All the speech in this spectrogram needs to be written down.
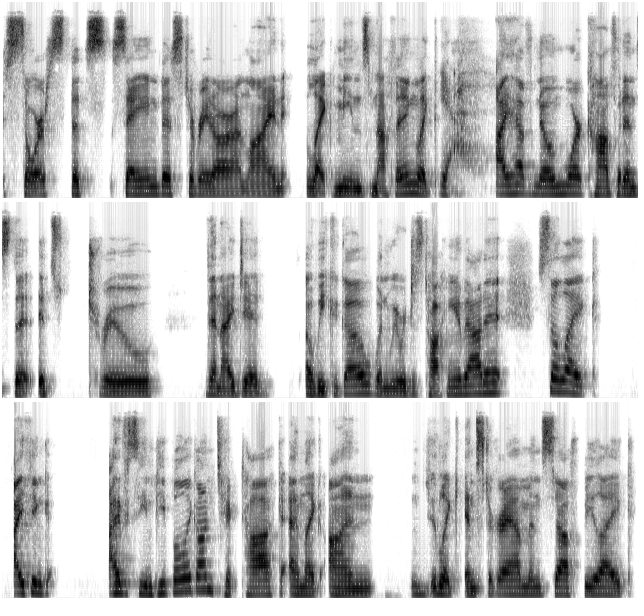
source that's saying this to Radar Online like means nothing. Like Yeah. I have no more confidence that it's true than I did a week ago when we were just talking about it. So like I think I've seen people like on TikTok and like on like Instagram and stuff be like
